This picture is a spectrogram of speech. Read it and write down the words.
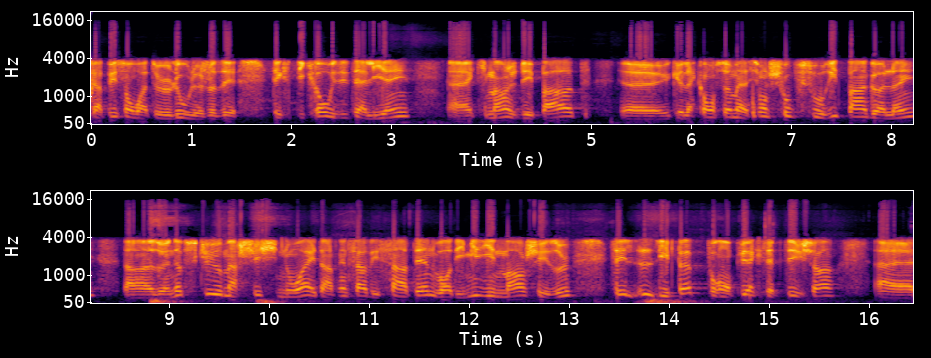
frapper son Waterloo. Là. Je veux dire, t'expliqueras aux Italiens euh, qui mangent des pâtes euh, que la consommation de chauves-souris de pangolin dans un obscur marché chinois est en train de faire des centaines, voire des milliers de morts chez eux. sais, les peuples pourront plus accepter, Richard, euh,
